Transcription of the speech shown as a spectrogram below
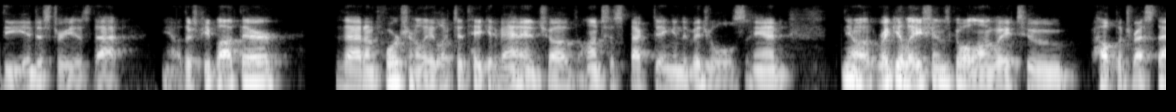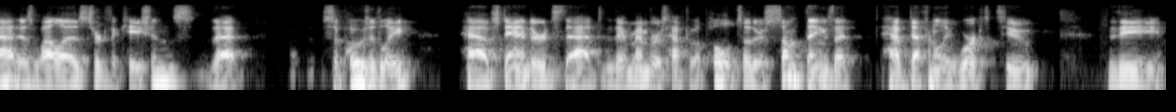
the industry is that you know there's people out there that unfortunately look to take advantage of unsuspecting individuals and you know regulations go a long way to help address that, as well as certifications that supposedly have standards that their members have to uphold. So there's some things that have definitely worked to the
